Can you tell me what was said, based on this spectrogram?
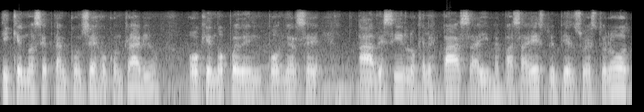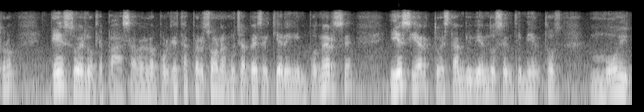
y que no aceptan consejo contrario o que no pueden ponerse a decir lo que les pasa y me pasa esto y pienso esto y lo otro. Eso es lo que pasa, ¿verdad? Porque estas personas muchas veces quieren imponerse y es cierto, están viviendo sentimientos muy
